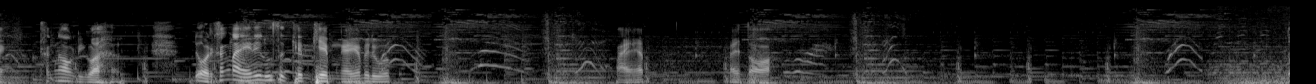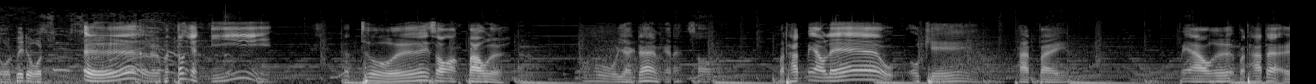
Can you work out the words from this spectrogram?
งข้างนอกดีกว่า โดดข้างในนี่รู้สึกเค็มๆไงก็ไม่รู้ ไปครับ ไปต่อ ไม่โดด เออ มันต้องอย่างนี้โถเอ้ยซองอ่างเปาเลยโอ้โหอยากได้เหมือนกันนะซองประทัดไม่เอาแล้ว โอเค ผ่านไป ไม่เอาเฮ้ประทัดอะเอ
